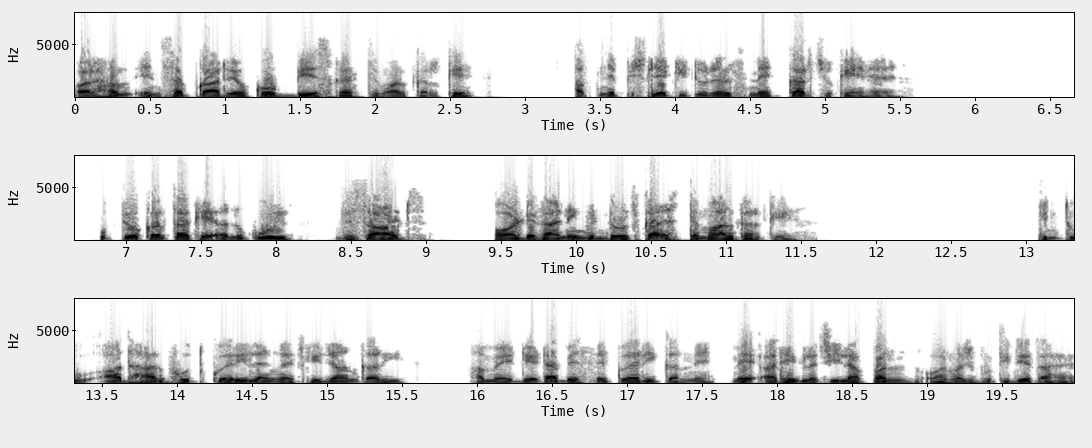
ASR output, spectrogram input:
और हम इन सब कार्यों को बेस का इस्तेमाल करके अपने पिछले ट्यूटोरियल्स में कर चुके हैं। उपयोगकर्ता के अनुकूल विजार्ड्स और डिज़ाइनिंग विंडोज़ का इस्तेमाल करके। किंतु आधारभूत क्वेरी लैंग्वेज की जानकारी हमें डेटाबेस से क्वेरी करने में अधिक लचीलापन और मजबूती देता है।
